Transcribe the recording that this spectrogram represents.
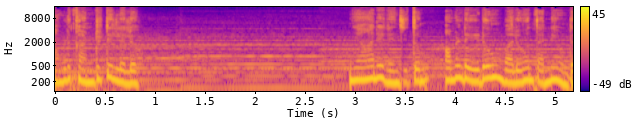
അവൾ കണ്ടിട്ടില്ലല്ലോ. ഞാൻ രഞ്ജിത്തും അവളുടെ ഇടവും വലവും തന്നെയുണ്ട്.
